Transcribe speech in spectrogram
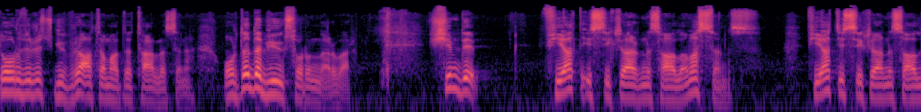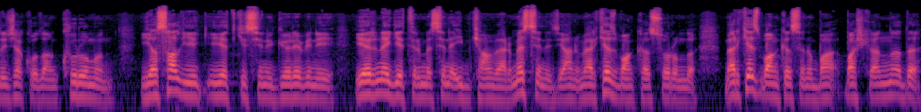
Doğru dürüst gübre atamadı tarlasına. Orada da büyük sorunlar var. Şimdi fiyat istikrarını sağlamazsanız, fiyat istikrarını sağlayacak olan kurumun yasal yetkisini, görevini yerine getirmesine imkan vermezseniz, yani Merkez Bankası sorumlu, Merkez Bankası'nın ba- başkanına da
